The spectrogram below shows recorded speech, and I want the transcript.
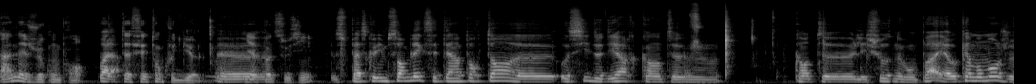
Ah, mais je comprends. voilà. T'as fait ton coup de gueule. Euh, Il n'y a pas de souci. Parce qu'il me semblait que c'était important euh, aussi de dire quand, euh, quand euh, les choses ne vont pas. Et à aucun moment je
